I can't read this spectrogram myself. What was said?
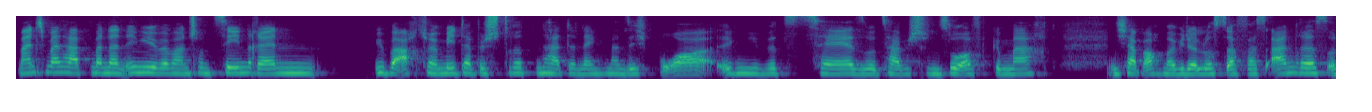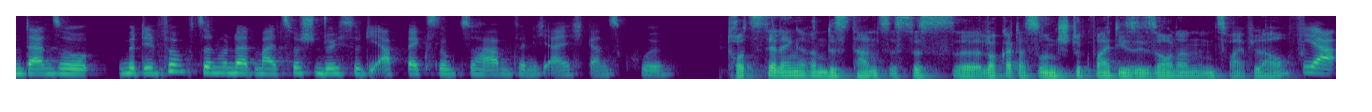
manchmal hat man dann irgendwie, wenn man schon zehn Rennen über 800 Meter bestritten hat, dann denkt man sich, boah, irgendwie wird es zäh, so, das habe ich schon so oft gemacht. Ich habe auch mal wieder Lust auf was anderes und dann so mit den 1500 mal zwischendurch so die Abwechslung zu haben, finde ich eigentlich ganz cool. Trotz der längeren Distanz ist das, äh, lockert das so ein Stück weit die Saison dann im Zweifel auf? Ja,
